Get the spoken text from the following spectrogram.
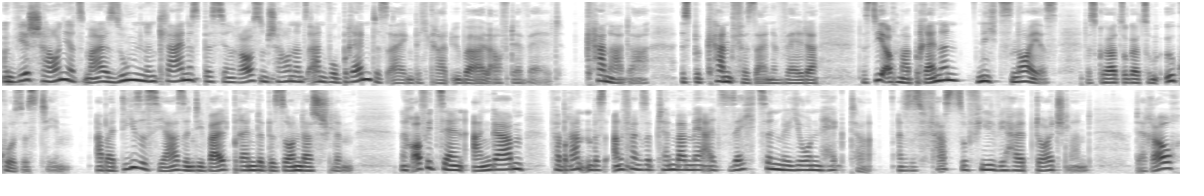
Und wir schauen jetzt mal, zoomen ein kleines bisschen raus und schauen uns an, wo brennt es eigentlich gerade überall auf der Welt. Kanada ist bekannt für seine Wälder. Dass die auch mal brennen, nichts Neues. Das gehört sogar zum Ökosystem. Aber dieses Jahr sind die Waldbrände besonders schlimm. Nach offiziellen Angaben verbrannten bis Anfang September mehr als 16 Millionen Hektar. Also es ist fast so viel wie halb Deutschland. Der Rauch,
